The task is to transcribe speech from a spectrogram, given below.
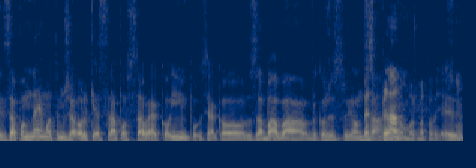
yy, zapominają o tym, że orkiestra powstała jako impuls, jako zabawa wykorzystująca... Bez planu można powiedzieć. Y, nie?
